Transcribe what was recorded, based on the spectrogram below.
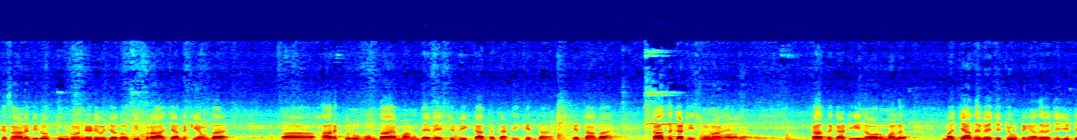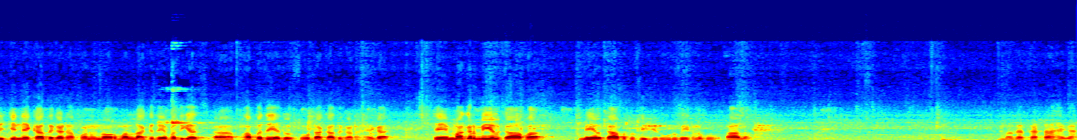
ਕਿਸਾਨ ਵੀਰੋ ਦੂਰੋਂ ਨੇੜਿਓਂ ਜਦੋਂ ਕੋਈ ਭਰਾ ਚੱਲ ਕੇ ਆਉਂਦਾ ਹੈ, ਹਰ ਇੱਕ ਨੂੰ ਹੁੰਦਾ ਹੈ ਮਨ ਦੇ ਵਿੱਚ ਵੀ ਕੱਦ ਕਾਠੀ ਕਿੱਦਾਂ ਕਿੱਦਾਂ ਦਾ। ਕੱਦ ਕਾਠੀ ਸੋਹਣਾ ਹੈਗਾ। ਕੱਦ ਕਾਠੀ ਨਾਰਮਲ ਮੱਝਾਂ ਦੇ ਵਿੱਚ ਝੋਟੀਆਂ ਦੇ ਵਿੱਚ ਜਿੰਨੇ ਕੱਦ ਕਾਠ ਆਪਾਂ ਨੂੰ ਨਾਰਮਲ ਲੱਗਦੇ ਆ ਵਧੀਆ ਫੱਬਦੇ ਆ ਦੋਸਤੋ ਉਹਦਾ ਕੱਦ ਕਾਠ ਹੈਗਾ। ਤੇ ਮਗਰ ਮੇਲ ਕਾਫ ਆ। ਮੇਲ ਕਾਫ ਤੁਸੀਂ ਜ਼ਰੂਰ ਵੇਖ ਲਵੋ ਆ ਲਓ। ਮਗਰ ਕੱਟਾ ਹੈਗਾ।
